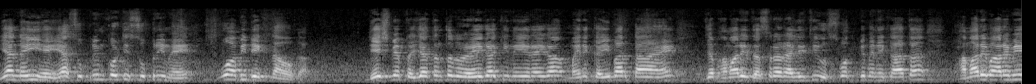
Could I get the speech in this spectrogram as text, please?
या नहीं है, या सुप्रीम कोर्ट ही सुप्रीम है, वो अभी देखना होगा। देश में प्रजातंत्र रहेगा कि नहीं रहेगा, मैंने कई बार कहा है जब हमारी दसरा रैली थी उस वक्त भी मैंने कहा था हमारे बारे में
